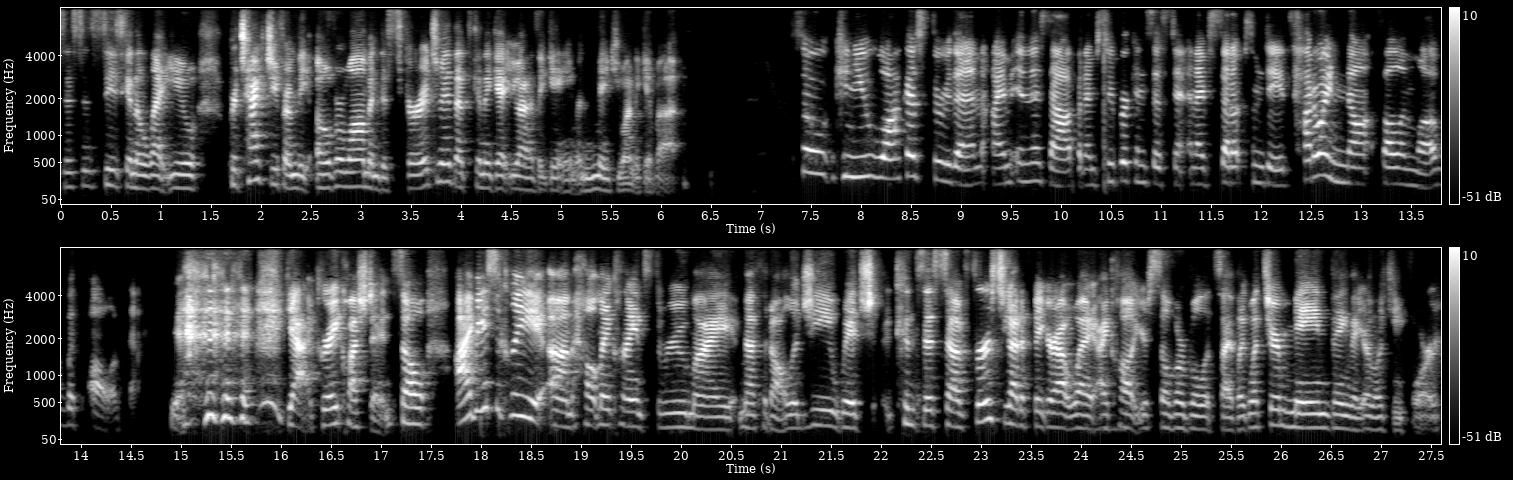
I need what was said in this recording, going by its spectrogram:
consistency is going to let you protect you from the overwhelm and discouragement that's going to get you out of the game and make you want to give up so, can you walk us through then? I'm in this app and I'm super consistent and I've set up some dates. How do I not fall in love with all of them? Yeah. yeah, great question. So I basically um, help my clients through my methodology, which consists of first, you got to figure out what I call it your silver bullet side. Like, what's your main thing that you're looking for?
